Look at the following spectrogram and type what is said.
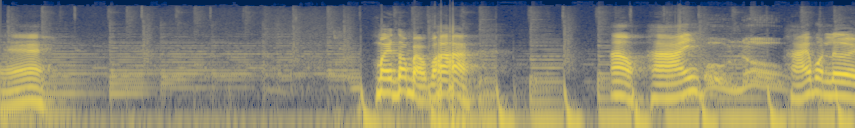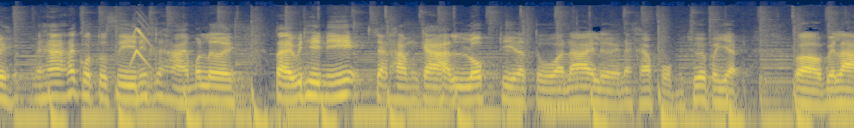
อ่ไม่ต้องแบบว่าอ้าวหาย หายหมดเลยนะฮะถ้ากดตัว C นี่คือหายหมดเลย แต่วิธีนี้จะทำการลบทีละตัวได้เลยนะครับผมช่วยประหยัดเเวลา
